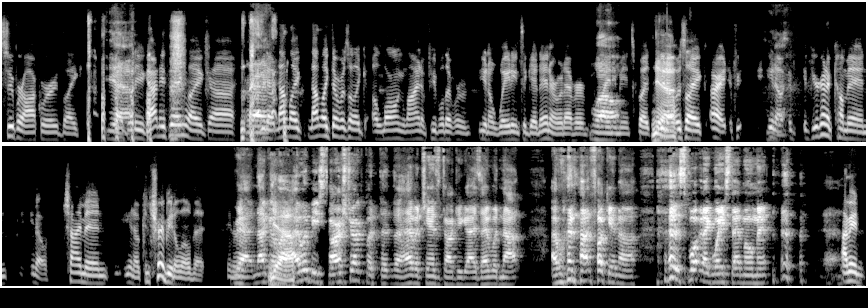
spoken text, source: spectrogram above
super awkward like Yeah. what do you got anything like uh Right. you know not like not like there was a, like a long line of people that were you know waiting to get in or whatever by any means but you know it was like all right if you you know Yeah. if, if you're gonna come in you know chime in you know contribute a little bit you know Yeah, not gonna Yeah. lie. I would be starstruck, but to, to have a chance to talk to you guys, I would not. I would not fucking uh, sport, like waste that moment. yeah. I mean,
